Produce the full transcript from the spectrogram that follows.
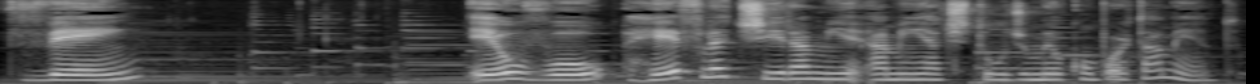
veem, eu vou refletir a minha, a minha atitude, o meu comportamento.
